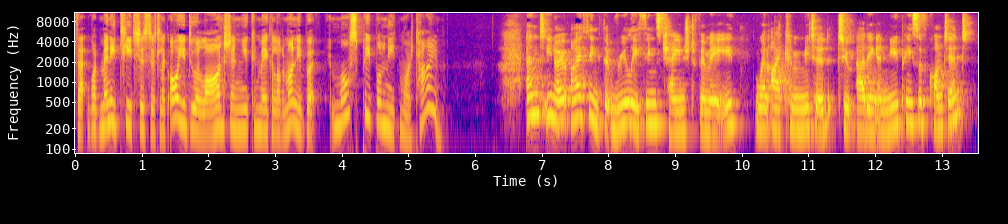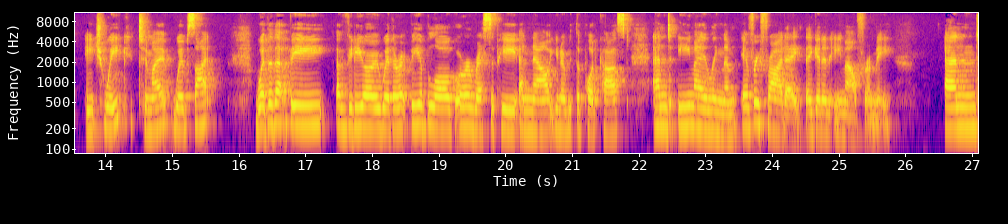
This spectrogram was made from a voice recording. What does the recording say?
that what many teach is just like, oh, you do a launch and you can make a lot of money, but most people need more time. And, you know, I think that really things changed for me when I committed to adding a new piece of content each week to my website whether that be a video, whether it be a blog or a recipe, and now, you know, with the podcast, and emailing them every Friday, they get an email from me. And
